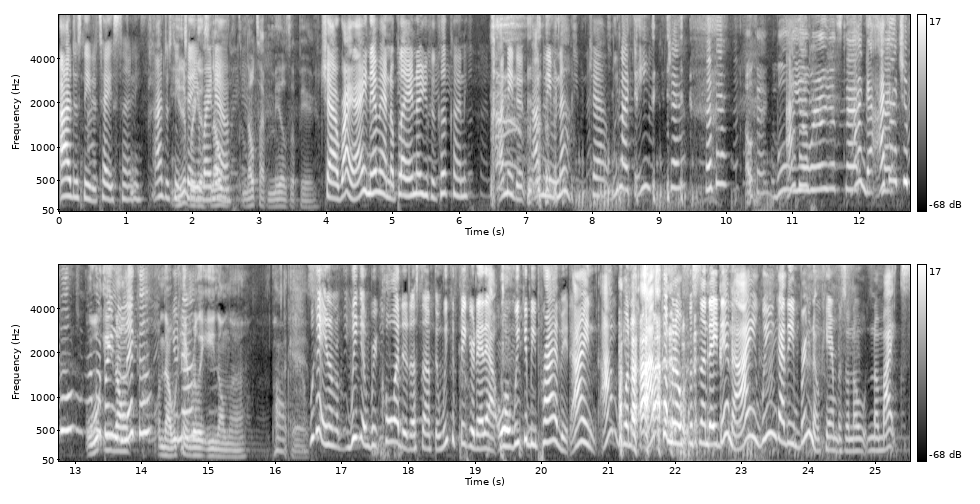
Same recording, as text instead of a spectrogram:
I just need a taste, honey. I just need to tell you right no, now. no type of meals up here. Child, right? I ain't never had no play. I know you could cook, honey. I need to. I didn't even know. Child, we like to eat. Child, okay. Okay, we'll I eat got- around your snack. I got. I got you, boo. I'm We'll gonna bring eat the on- liquor. No, we can't know? really eat on the podcast. We can't. eat on a- we can record it or something. We can figure that out, or we can be private. I ain't. I'm gonna. I'm coming over for Sunday dinner. I ain't. We ain't got to even bring no cameras or no no mics.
